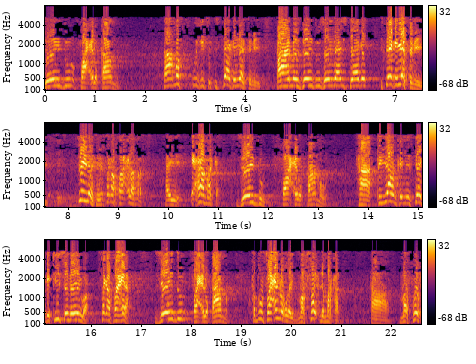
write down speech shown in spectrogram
zaydun faacilu qaama qaamo wiiisa istaaga yaa sameeyey. Qaama zaydun zaydaa istaagay istaaga yaa sameeyey. Zaydaa sameeyey isagaa faacila marka. Haye icraab marka. Zaydun faacilu qaama w ha qiyaamka iyo istaagga kii sameeyey waa isagaa faacila. Zaydun faacilu qaama. Hadduu faacil noqday marfuuc dhe markaas marfuuc.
